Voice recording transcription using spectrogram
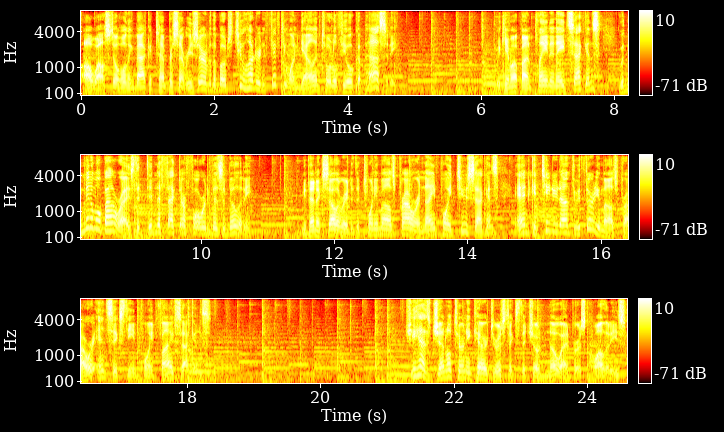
all while still holding back a 10% reserve of the boat's 251 gallon total fuel capacity. We came up on plane in 8 seconds with minimal bow rise that didn't affect our forward visibility. We then accelerated to 20 miles per hour in 9.2 seconds and continued on through 30 miles per hour in 16.5 seconds. She has gentle turning characteristics that showed no adverse qualities.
